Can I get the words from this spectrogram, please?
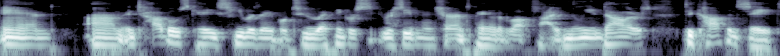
And um, in Thabo's case, he was able to, I think, rec- receive an insurance payout of about $5 million to compensate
